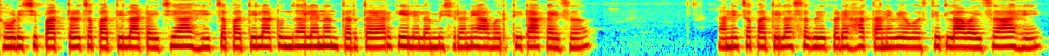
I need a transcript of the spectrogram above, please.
थोडीशी पातळ चपाती लाटायची आहे. चपाती लाटून झाल्यानंतर तयार केलेलं मिश्रण यावरती टाकायचं आणि चपातीला सगळीकडे हाताने व्यवस्थित लावायचं आहे.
